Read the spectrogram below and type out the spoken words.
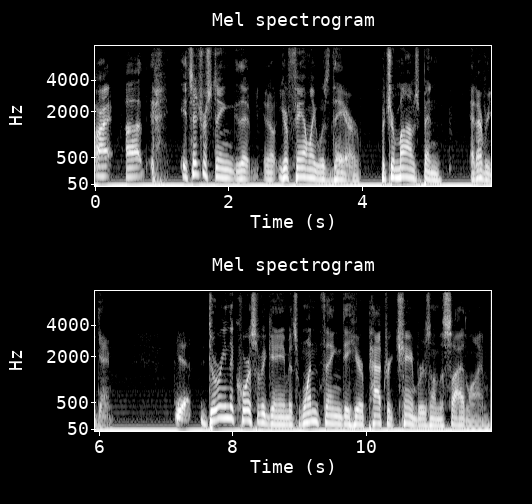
All right. Uh, it's interesting that you know your family was there, but your mom's been at every game. Yeah. During the course of a game, it's one thing to hear Patrick Chambers on the sideline,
